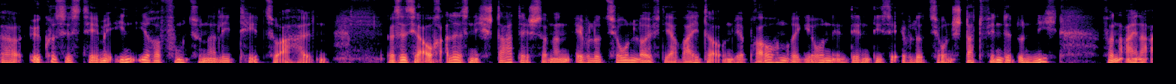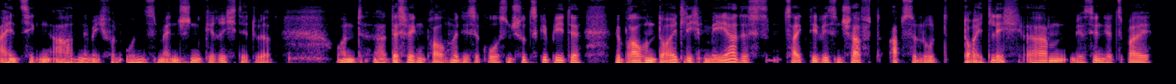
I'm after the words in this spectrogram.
äh, Ökosysteme in ihrer Funktionalität zu erhalten. Das ist ja auch alles nicht statisch, sondern Evolution läuft ja weiter und wir brauchen Regionen, in denen diese Evolution stattfindet und nicht von einer einzigen Art, nämlich von uns Menschen, gerichtet wird. Und äh, deswegen brauchen wir diese großen Schutzgebiete. Wir brauchen deutlich mehr, das zeigt die Wissenschaft absolut deutlich. Ähm, wir sind jetzt bei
